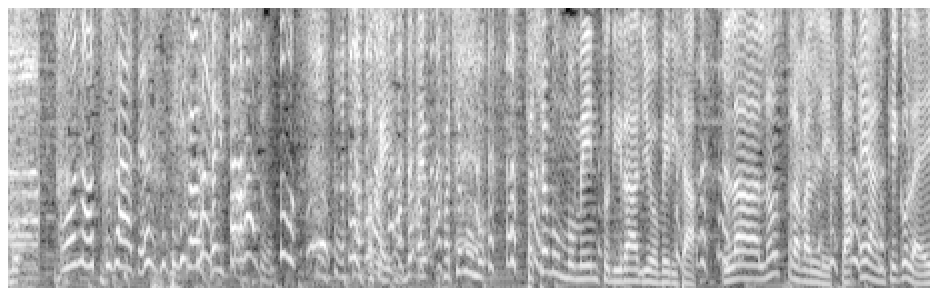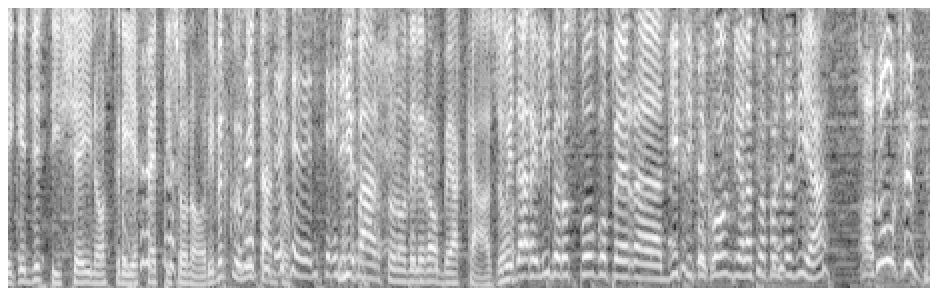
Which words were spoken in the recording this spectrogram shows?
mo- Oh no, scusate, Cosa hai caso. Ok, sve- eh, facciamo, un, mo- facciamo un momento di radio verità. La nostra Valletta è anche colei che gestisce i nostri effetti sonori. Per cui Come ogni tanto potete vedere. gli partono delle robe a caso. Vuoi dare libero sfogo per 10 secondi alla tua fantasia? Hadouken!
